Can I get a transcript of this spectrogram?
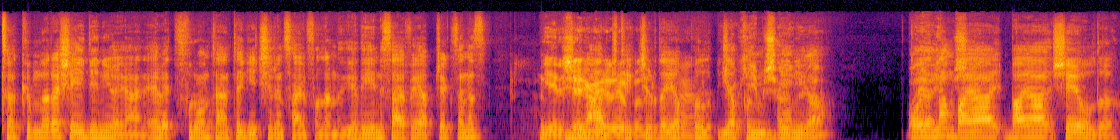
takımlara şey deniyor yani. Evet frontend'e geçirin sayfalarınızı ya da yeni sayfa yapacaksanız Yeni şey yeni architecture'da yapın. yapın abi deniyor. ya. O Bayağı yönden iyiymiş ya. bayağı bayağı şey oldu.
